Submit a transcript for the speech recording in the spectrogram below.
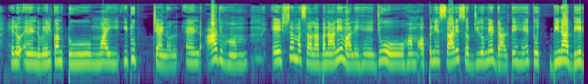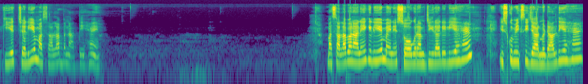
Hello and welcome to my YouTube channel and आज हम ऐसा मसाला बनाने वाले हैं जो हम अपने सारे सब्जियों में डालते हैं तो बिना देर किए चलिए मसाला बनाते हैं। मसाला बनाने के लिए मैंने 100 ग्राम जीरा ले लिए हैं। इसको मिक्सी जार में डाल दिए हैं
